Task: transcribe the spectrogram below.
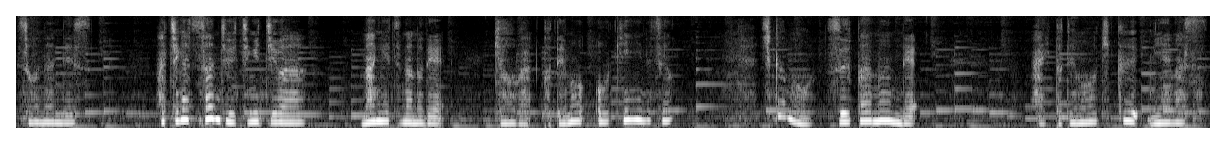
そうなんです。8月31日は満月なので今日はとても大きいんですよ。しかもスーパームーンではいとても大きく見えます。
